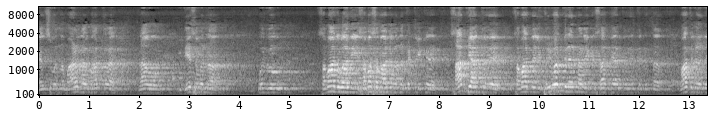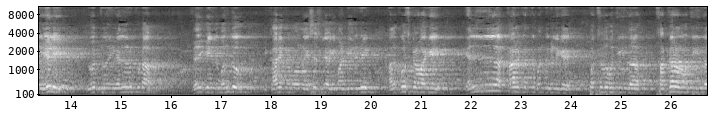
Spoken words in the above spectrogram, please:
ಕೆಲಸವನ್ನು ಮಾಡಿದಾಗ ಮಾತ್ರ ನಾವು ಈ ದೇಶವನ್ನು ಒಂದು ಸಮಾಜವಾದಿ ಸಮ ಸಮಾಜವನ್ನು ಕಟ್ಟಲಿಕ್ಕೆ ಸಾಧ್ಯ ಆಗ್ತದೆ ಸಮಾಜದಲ್ಲಿ ಪರಿವರ್ತನೆ ತರಲಿಕ್ಕೆ ಸಾಧ್ಯ ಆಗ್ತದೆ ಅಂತಕ್ಕಂಥ ಮಾತುಗಳನ್ನು ಹೇಳಿ ಇವತ್ತು ನೀವೆಲ್ಲರೂ ಕೂಡ ಬೆಳಿಗ್ಗೆಯಿಂದ ಬಂದು ಈ ಕಾರ್ಯಕ್ರಮವನ್ನು ಯಶಸ್ವಿಯಾಗಿ ಮಾಡಿದ್ದೀರಿ. ಅದಕ್ಕೋಸ್ಕರವಾಗಿ ಎಲ್ಲ ಕಾರ್ಯಕರ್ತ ಬಂಧುಗಳಿಗೆ, ಪಕ್ಷದ ವತಿಯಿಂದ, ಸರ್ಕಾರದ ವತಿಯಿಂದ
